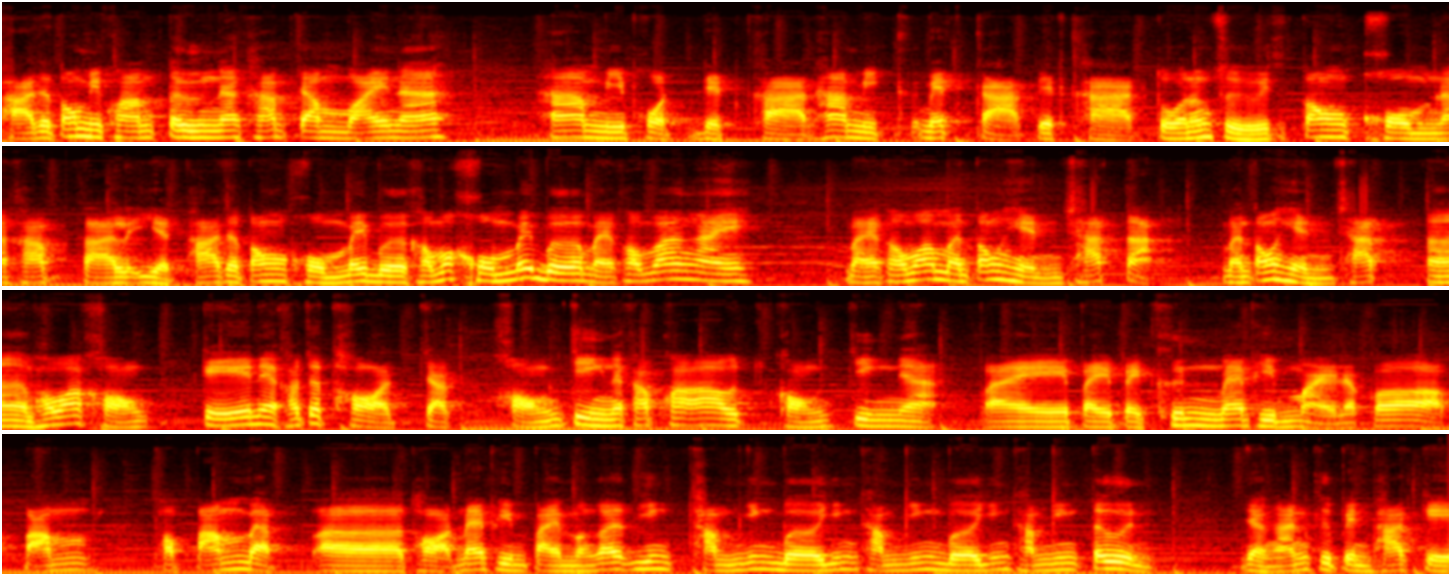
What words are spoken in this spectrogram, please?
ผาจะต้องมีความตึงนะครับจำไว้นะ ห้ามมีผดเด็ดขาด ห้ามมีเม็ดกากเด็ดขาด ตัวหนังสือจะต้องคมนะครับรายละเอียดพระจะต้องคมไม่เบลอคำว่าคมไม่เบลอหมายความว่าไง หมายความว่ามันต้องเห็นชัดอะมันต้องเห็นชัดเออเพราะว่าของเก๊เนี่ยเขาจะถอดจากของจริงนะครับเขาเอาของจริงเนี่ยไปไปไปขึ้นแม่พิมพ์ใหม่แล้วก็ปั๊ม พอปั๊มแบบออถอดแม่พิมพ์ไปมันก็ยิ่งทำยิ่งเบอร์ยิ่งทำยิ่งเบอร์ยิ่งทำยิ่งตื้น อย่างนั้นคือเป็นพาเก๊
